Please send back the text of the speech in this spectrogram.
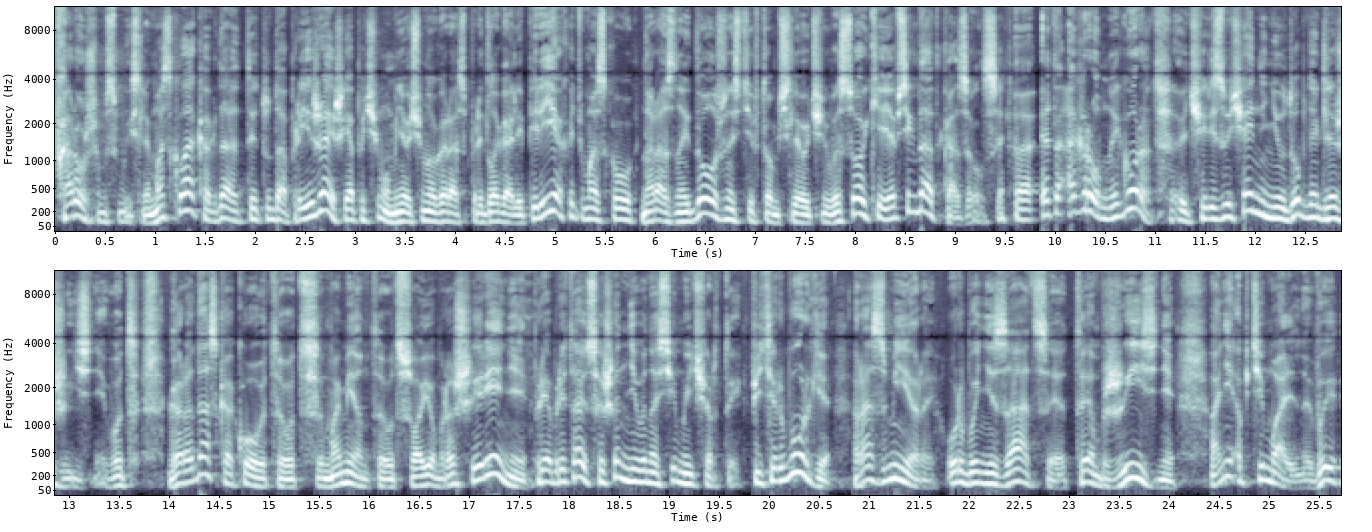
в хорошем смысле. Москва, когда ты туда приезжаешь, я почему? Мне очень много раз предлагали переехать в Москву на разные должности, в том числе очень высокие. Я всегда отказывался. Э, Это огромный город, э, чрезвычайно неудобный для жизни. Вот города с какого-то вот момента вот в своем расширении приобретают совершенно невыносимые черты. В Петербурге размеры, урбанизация, темп жизни, они оптимальны. Вы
